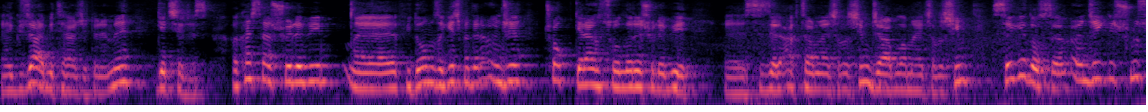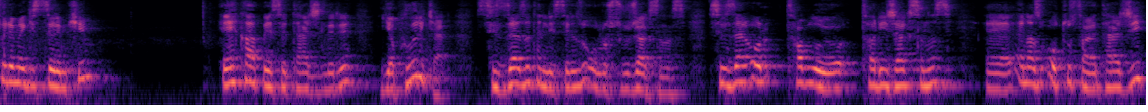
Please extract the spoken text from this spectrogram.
e, güzel bir tercih dönemi geçiririz. Arkadaşlar şöyle bir e, videomuza geçmeden önce çok gelen soruları şöyle bir e, sizlere aktarmaya çalışayım, cevaplamaya çalışayım. Sevgili dostlarım öncelikle şunu söylemek isterim ki EKPS tercihleri yapılırken sizler zaten listenizi oluşturacaksınız. Sizler o tabloyu tarayacaksınız. Ee, en az 30 tane tercih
